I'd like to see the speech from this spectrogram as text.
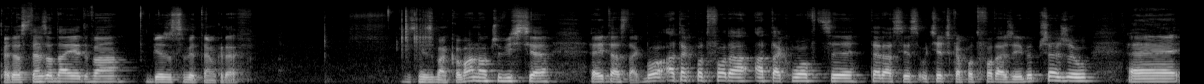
Teraz ten zadaje 2, bierze sobie tę krew. Jest niezbankowany oczywiście. I teraz tak, było atak potwora, atak łowcy, teraz jest ucieczka potwora, jeżeli by przeżył. E,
